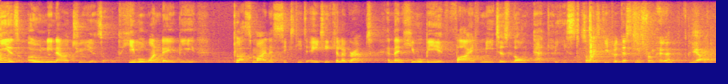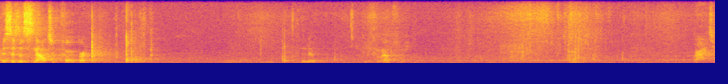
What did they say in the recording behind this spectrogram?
he is only now two years old. He will one day be plus minus 60 to 80 kilograms, and then he will be five meters long at least. So always keep your distance from her. Yeah. This is a snouted cobra. Hello. Come out for me. Right.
